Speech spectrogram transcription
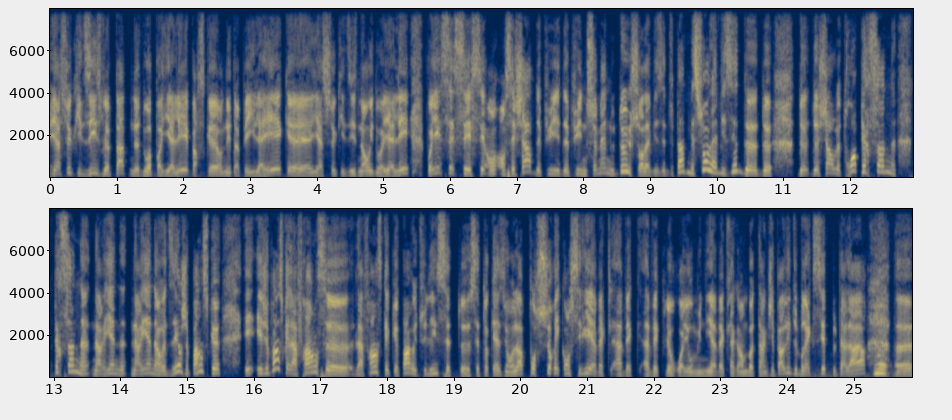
il y a ceux qui disent le pape ne doit pas y aller parce qu'on est un pays laïque. Euh, il y a ceux qui disent non, il doit y aller. Vous voyez, c'est, c'est, on, on s'écharpe depuis depuis une semaine ou deux sur la visite du pape, mais sur la visite de de, de, de Charles III, personne personne n'a rien n'a rien à redire. Je pense que et, et je pense que la France la France quelque part utilise cette cette occasion là pour se réconcilier avec avec avec le Royaume-Uni, avec la Grande-Bretagne. J'ai parlé du Brexit tout à l'heure. Euh,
